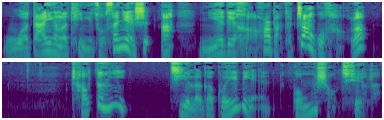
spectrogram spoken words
我答应了替你做三件事啊，你也得好好把他照顾好了。”朝邓毅挤了个鬼脸，拱手去了。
